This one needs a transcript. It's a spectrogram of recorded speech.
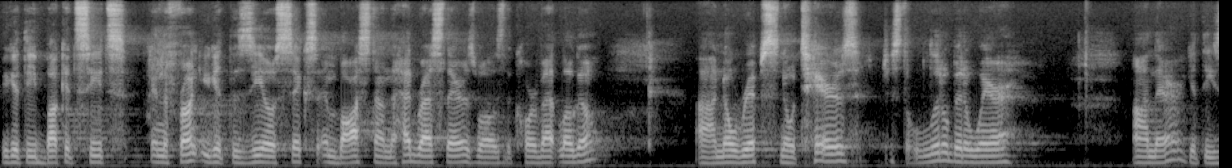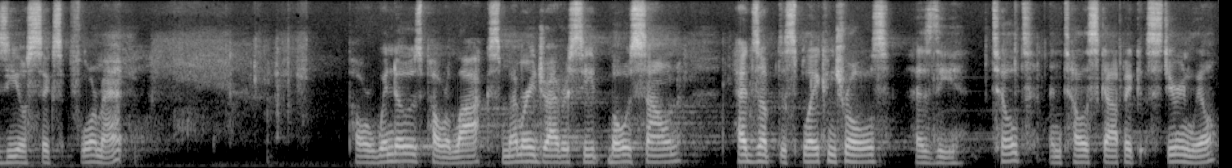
You get the bucket seats in the front. You get the Z06 embossed on the headrest there as well as the Corvette logo. Uh, no rips, no tears, just a little bit of wear on there. Get the Z06 floor mat. Power windows, power locks, memory driver seat, Bose sound, heads up display controls, has the tilt and telescopic steering wheel.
